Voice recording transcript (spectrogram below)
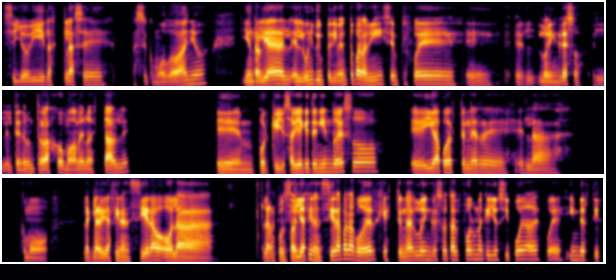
Sí, yo vi las clases hace como dos años y en realidad el, único impedimento para mí siempre fue eh, el- los ingresos, el, tener un trabajo más o menos estable, em, porque yo sabía que teniendo eso eh, iba a poder tener eh, la, como la claridad financiera o la, la responsabilidad financiera para poder gestionar los ingresos de tal forma que yo sí pueda después invertir.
